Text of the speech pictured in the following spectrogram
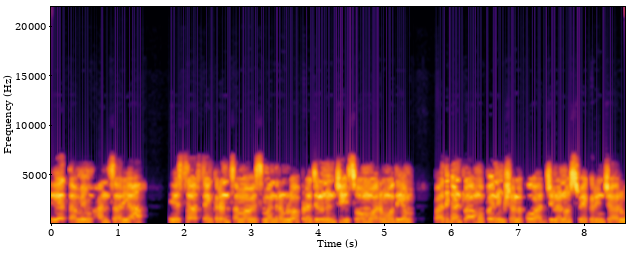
A Tameem Ansariya SR Shankaran సమావేశ మందిరంలో ప్రజల నుంచి సోమవారం ఉదయం పది గంటల ముప్పై నిమిషాలకు అర్జీలను స్వీకరించారు.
